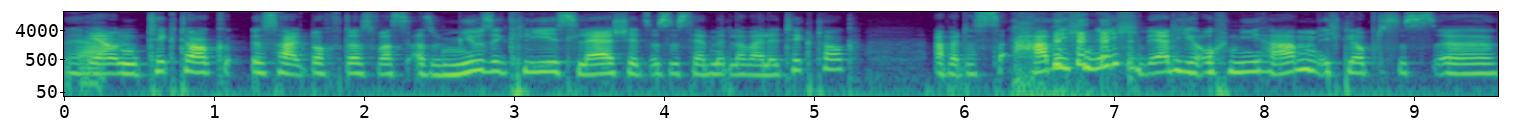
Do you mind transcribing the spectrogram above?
Ja, Ja. und TikTok ist halt doch das, was, also Musically slash, jetzt ist es ja mittlerweile TikTok. Aber das habe ich nicht, werde ich auch nie haben. Ich glaube, das ist äh,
